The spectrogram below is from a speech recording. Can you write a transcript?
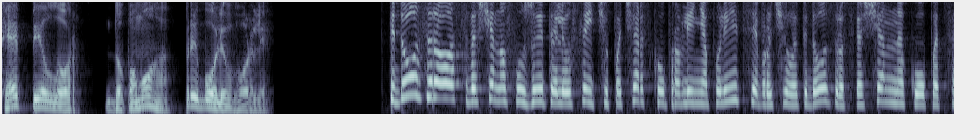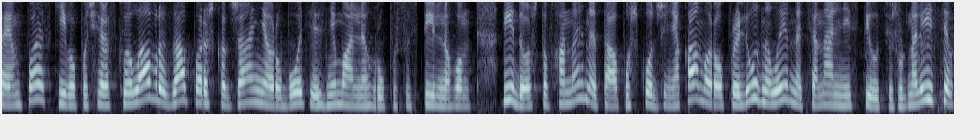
Хеппі Лор. Допомога при болю в горлі. Підозру священнослужителю слідчі Печерського управління поліції вручили підозру священнику ОПЦ МП з Києво-Печерської лаври за перешкоджання роботі знімальної групи Суспільного. Відео штовханини та пошкодження камери оприлюднили в національній спілці журналістів.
